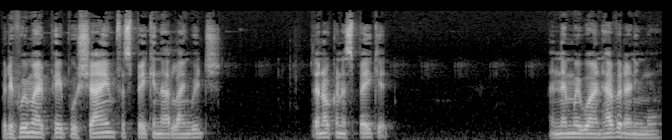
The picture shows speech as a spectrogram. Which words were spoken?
But if we make people shame for speaking that language, they're not going to speak it. And then we won't have it anymore.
